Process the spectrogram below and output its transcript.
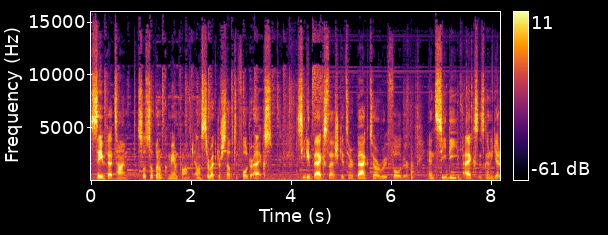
save that time. So let's open up command prompt and let's direct ourselves to folder X. cd backslash gets us back to our root folder and cdx is going to get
